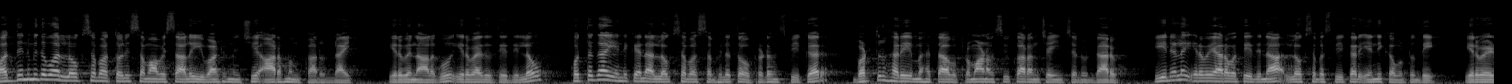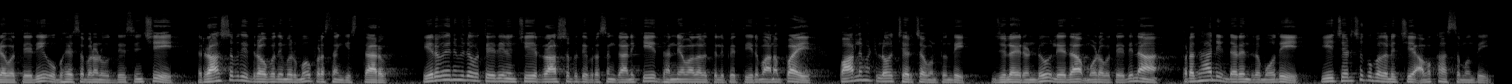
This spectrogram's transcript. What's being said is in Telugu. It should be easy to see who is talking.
Speaker 1: పద్దెనిమిదవ లోక్సభ తొలి సమావేశాలు ఇవాటి నుంచి ఆరంభం కానున్నాయి. ఇరవై నాలుగు ఇరవై ఐదు తేదీల్లో కొత్తగా ఎన్నికైన లోక్సభ సభ్యులతో ప్రొటం స్పీకర్ భర్తృహరి మెహతాబ్ ప్రమాణం స్వీకారం చేయించనున్నారు. ఈ నెల ఇరవై ఆరవ తేదీన లోక్సభ స్పీకర్ ఎన్నిక ఉంటుంది. ఇరవై ఏడవ తేదీ ఉభయ సభలను ఉద్దేశించి రాష్ట్రపతి ద్రౌపది ముర్ము ప్రసంగిస్తారు. ఇరవై ఎనిమిదవ తేదీ నుంచి రాష్ట్రపతి ప్రసంగానికి ధన్యవాదాలు తెలిపే తీర్మానంపై పార్లమెంటులో చర్చ ఉంటుంది. జూలై రెండు లేదా మూడవ తేదీన ప్రధాని నరేంద్ర మోదీ ఈ చర్చకు బదులిచ్చే అవకాశం ఉంది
